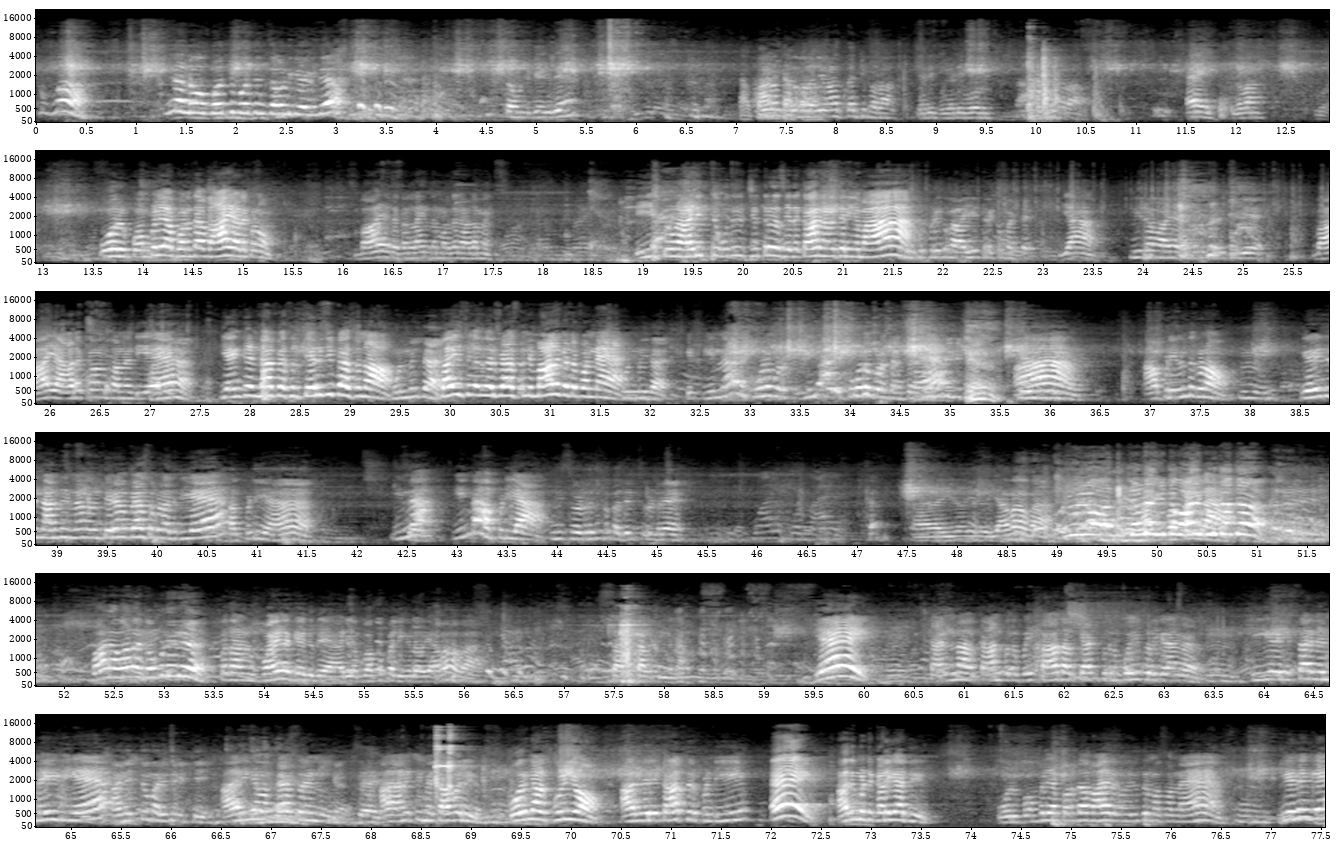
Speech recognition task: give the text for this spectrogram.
அம்மா, என்ன பொத்து பொத்துன்னு சவுண்ட் கேக்குது? சவுண்ட் கேக்குது. தட்டி போறா எடி எடி ஓடு. ஏய் ஒரு பொம்பளையா பிறந்தா வாய் அடக்கணும். வாய் அடக்கலாம் இந்த மாதிரி நிலைமை. இப்ப அடித்து உதவி சித்திரவதை செய்த காரணம் என்ன தெரியுமா? வாயை திறக்க மாட்டேன். ஏன் நீதான் வாயை திறக்கிறியே. வாய் அடக்கணும்னு சொன்னடியே எங்க என்ன பேசணும்? தெரிஞ்சு பேசணும். உண்மைதான். வயசுக்கு அது மாதிரி பேச நீ மாலை கட்ட பண்ண. உண்மைதான். இன்னாடி கூட கூட இன்னாடி கூட கூட அப்படி இருந்துக்கணும். எழுதி நடந்து என்ன தெரியாம பேசக்கூடாதுடியே. அப்படியா? என்ன என்ன அப்படியா? நீ சொல்றதுக்கு பதில் சொல்றேன். ஐயோ ஐயோ எவாவா ஐயோ அந்த கிட்ட வாய் கொடுக்காத. வாடா வாடா கம்முனு இரு. இப்பதான் எனக்கு புயல கேக்குது அடிய பொக்க பள்ளிங்களோ எவாவா சாப்பிட்டாங்களா? ஏய் கண்ணால் காண்பதை போய் காதால் கேட்பதை போய் சொல்லிக்கிறாங்க. தீய விசாரணை மெய்டியே அனைத்தும் அறிந்து விட்டேன். அறியாம பேசுற நீ. அது அனைத்துமே தவறு. ஒரு நாள் புரியும். அது வரை காத்திருப்பண்டி. ஏய் அது மட்டும் கிடையாது. ஒரு பொம்பளையா பிறந்தா இருந்து தெரியுமா சொன்னேன். எனக்கு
